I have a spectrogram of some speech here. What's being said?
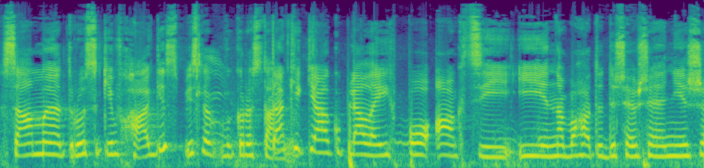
саме трусиків Хагіс після використання. Так як я купляла їх по акції і набагато дешевше, ніж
